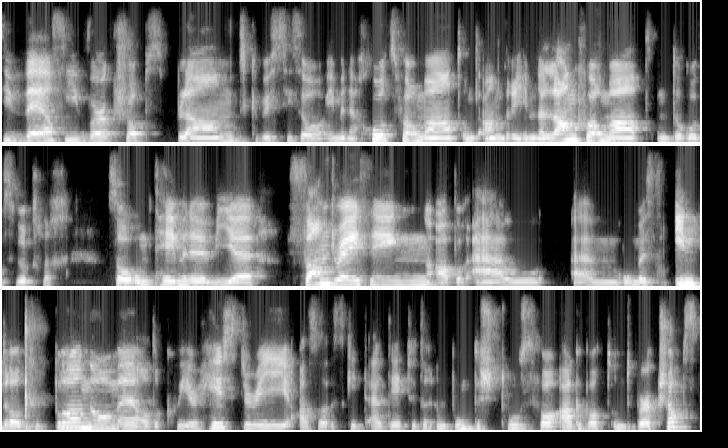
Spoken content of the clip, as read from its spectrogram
diverse Workshops geplant, gewisse so in einem Kurzformat und andere in einem Langformat. Und da geht es wirklich so um Themen wie Fundraising, aber auch ähm, um ein Intro zu Pronomen oder Queer History. Also es gibt auch dort wieder einen bunten Strauß von Angeboten und Workshops.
